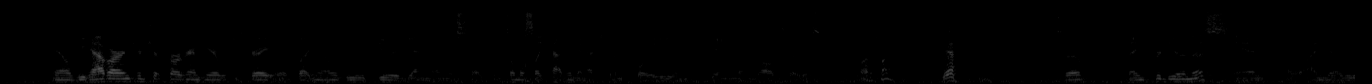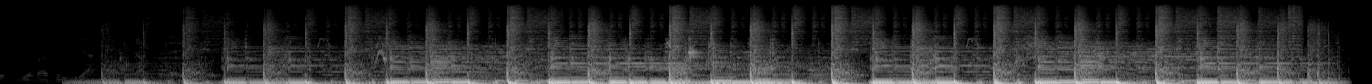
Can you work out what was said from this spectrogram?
you know, we have our internship program here, which is great. But you know, we would do it again, almost like it's almost like having an extra employee and getting really involved. So it was a lot of fun. Yeah. So thank you for doing this, and I'll- I know we have you have other things you to.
